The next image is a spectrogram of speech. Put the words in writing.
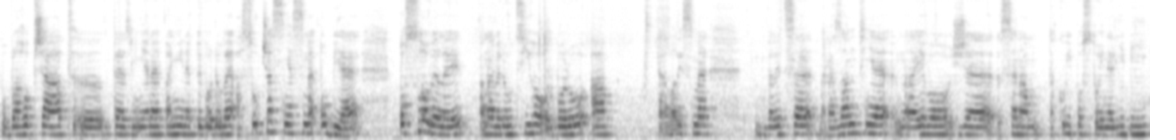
poblahopřát eh, té zmíněné paní Nepivodové a současně jsme obě oslovili pana vedoucího odboru a dávali jsme velice razantně najevo, že se nám takový postoj nelíbí,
